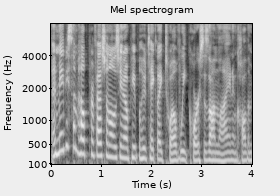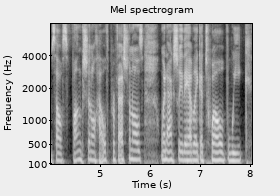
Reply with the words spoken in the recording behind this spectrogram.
And maybe some health professionals, you know, people who take like 12 week courses online and call themselves functional health professionals when actually they have like a 12 week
